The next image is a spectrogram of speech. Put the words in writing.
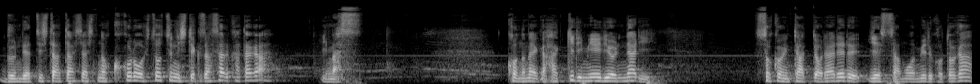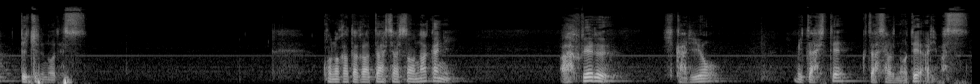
分裂した私たちの心を一つにしてくださる方がいます。この目がはっきり見えるようになりそこに立っておられるイエス様を見ることができるのです。この方が私たちの中にあふれる光を満たしてくださるのであります。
